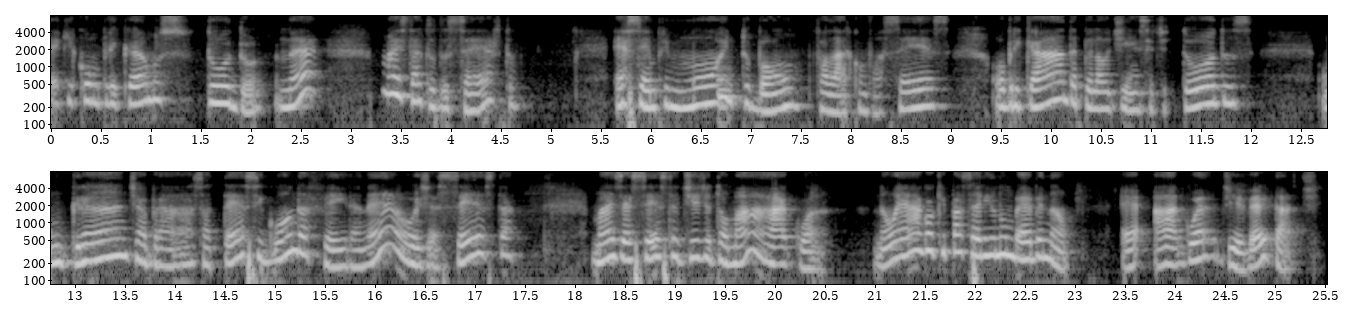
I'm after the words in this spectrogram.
é que complicamos tudo, né? Mas tá tudo certo. É sempre muito bom falar com vocês. Obrigada pela audiência de todos. Um grande abraço, até segunda-feira, né? Hoje é sexta, mas é sexta dia de tomar água. Não é água que passarinho não bebe, não. É água de verdade.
